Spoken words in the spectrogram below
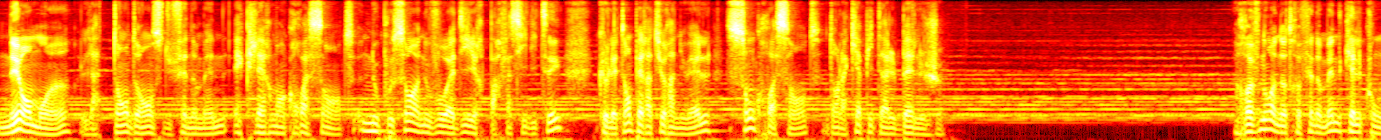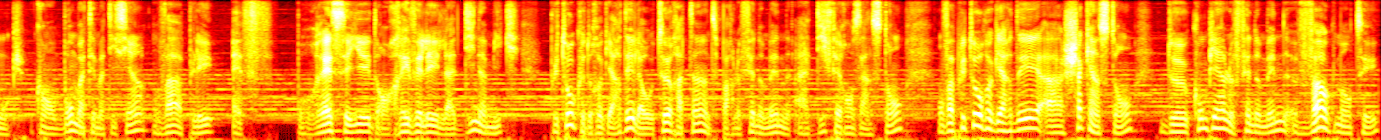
Néanmoins, la tendance du phénomène est clairement croissante, nous poussant à nouveau à dire par facilité que les températures annuelles sont croissantes dans la capitale belge. Revenons à notre phénomène quelconque, qu'en bon mathématicien on va appeler f. Pour essayer d'en révéler la dynamique, plutôt que de regarder la hauteur atteinte par le phénomène à différents instants, on va plutôt regarder à chaque instant de combien le phénomène va augmenter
